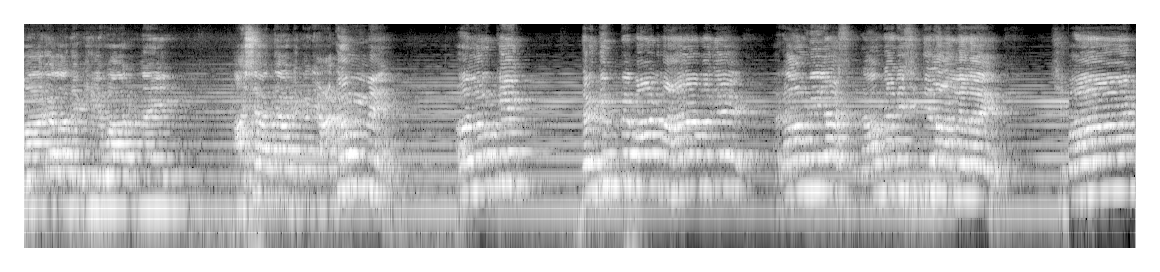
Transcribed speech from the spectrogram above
वाऱ्याला देखील वाट नाही. अशा त्या ठिकाणी अगम्य अलौकिक दैदिप्यमान महालामध्ये रावणीला रावणाने सीतेला आणलेलं आहे. शिवण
